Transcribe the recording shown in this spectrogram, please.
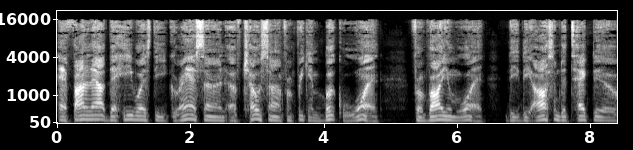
and finding out that he was the grandson of Chosan from freaking book one, from volume one. The the awesome detective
